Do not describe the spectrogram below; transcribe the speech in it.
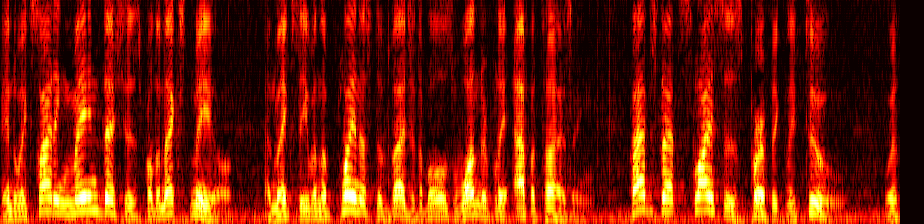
into exciting main dishes for the next meal and makes even the plainest of vegetables wonderfully appetizing. Pabst-ett slices perfectly, too. With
